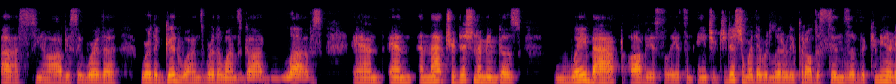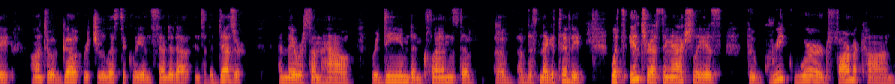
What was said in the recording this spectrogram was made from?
us. You know, obviously we're the we're the good ones, we're the ones God mm-hmm. loves. And and and that tradition, I mean, goes way back. Obviously, it's an ancient tradition where they would literally put all the sins of the community onto a goat ritualistically and send it out into the desert. And they were somehow redeemed and cleansed of of, of this negativity. What's interesting actually is the Greek word pharmakon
